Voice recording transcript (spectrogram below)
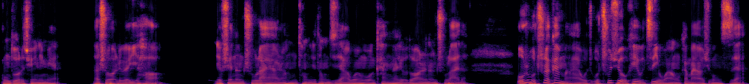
工作的群里面，他说六月一号有谁能出来啊？然后我们统计统计啊，问问看看有多少人能出来的。我说我出来干嘛呀？我我出去我可以我自己玩，我干嘛要去公司呀？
